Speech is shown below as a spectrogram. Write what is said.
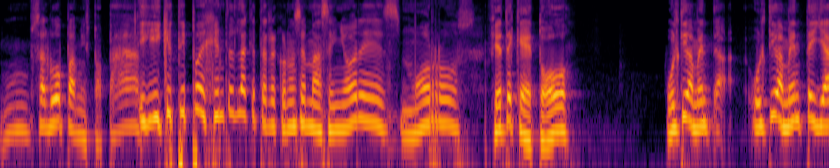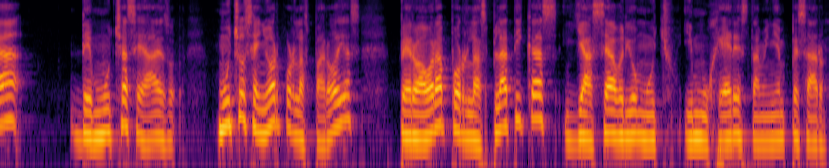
un saludo para mis papás. ¿Y, y qué tipo de gente es la que te reconoce más? ¿Señores? ¿Morros? Fíjate que de todo. Últimamente, últimamente ya de muchas edades. Mucho señor por las parodias, pero ahora por las pláticas ya se abrió mucho. Y mujeres también empezaron.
